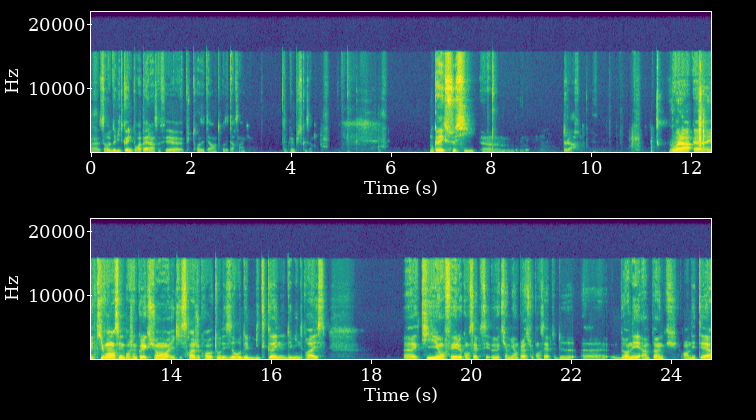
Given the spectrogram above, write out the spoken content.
Euh, 0,2 Bitcoin, pour rappel, hein, ça fait euh, plus de 3 Ether, 3 Ether 5. Peut-être même plus que ça. Donc avec ceci, euh, de l'art. Voilà, euh, et qui vont lancer une prochaine collection et qui sera, je crois, autour des 0,2 Bitcoin de min price. Euh, qui ont fait le concept, c'est eux qui ont mis en place le concept de euh, burner un punk en Ether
